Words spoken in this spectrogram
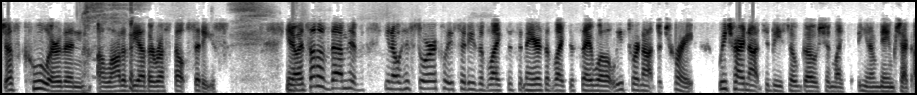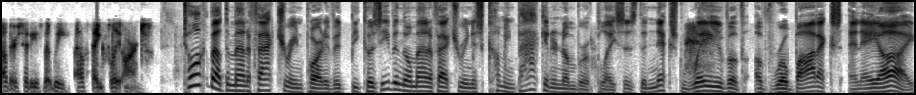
just cooler than a lot of the other Rust Belt cities. You know, and some of them have, you know, historically cities have liked to, mayors have liked to say, well, at least we're not Detroit. We try not to be so gauche and like, you know, name check other cities that we uh, thankfully aren't. Talk about the manufacturing part of it because even though manufacturing is coming back in a number of places, the next wave of, of robotics and AI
